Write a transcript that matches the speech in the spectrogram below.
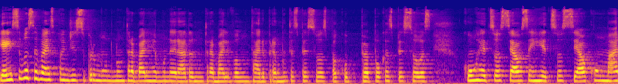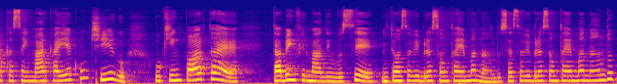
E aí se você vai expandir isso pro mundo num trabalho remunerado, num trabalho voluntário para muitas pessoas, para poucas pessoas, com rede social, sem rede social, com marca, sem marca, aí é contigo. O que importa é Tá bem firmado em você? Então essa vibração tá emanando. Se essa vibração tá emanando,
